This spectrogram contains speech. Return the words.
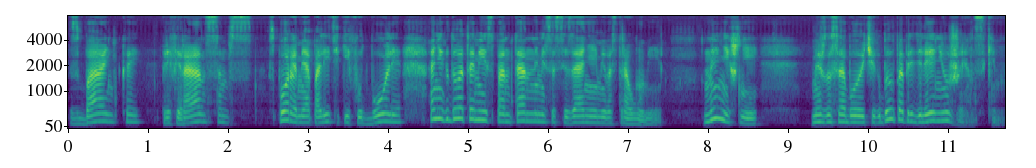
с банькой, преферансом, с спорами о политике и футболе, анекдотами и спонтанными состязаниями в остроумии. Нынешний между собойчик был по определению женским.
